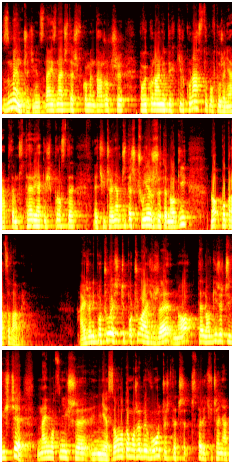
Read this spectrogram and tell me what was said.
zmęczyć. Więc daj znać też w komentarzu, czy po wykonaniu tych kilkunastu powtórzeń, raptem cztery jakieś proste ćwiczenia, czy też czujesz, że te nogi no, popracowały. A jeżeli poczułeś, czy poczułaś, że no, te nogi rzeczywiście najmocniejsze nie są, no to może by włączyć te cztery ćwiczenia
